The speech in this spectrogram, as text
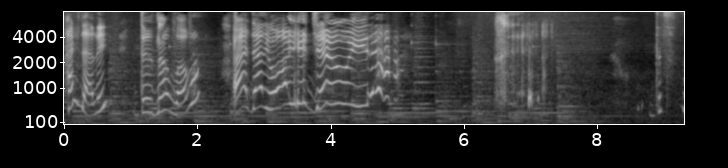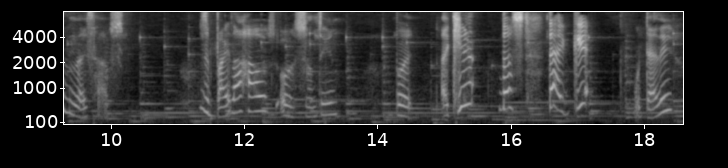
hi, Daddy. There's no lava? Ah, Daddy, what are you doing? this is a nice house. Is it by the house or something? But I can't. That's that get. What, Daddy?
